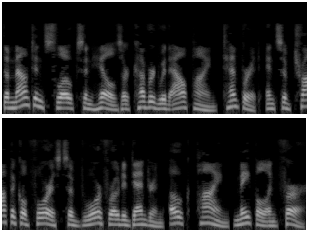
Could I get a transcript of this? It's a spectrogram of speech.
The mountain slopes and hills are covered with alpine, temperate, and subtropical forests of dwarf rhododendron, oak, pine, maple and fir.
